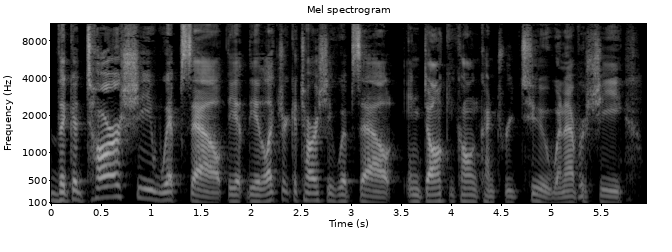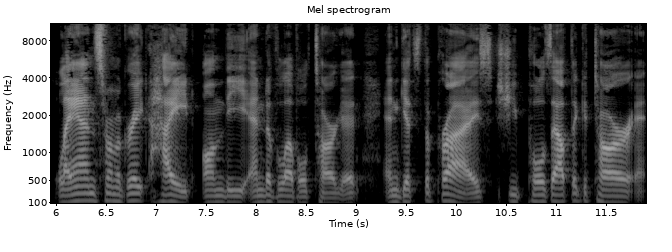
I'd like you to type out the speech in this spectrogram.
the guitar she whips out, the, the electric guitar she whips out in Donkey Kong Country 2 whenever she lands from a great height on the end of level target and gets the prize, she pulls out the guitar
